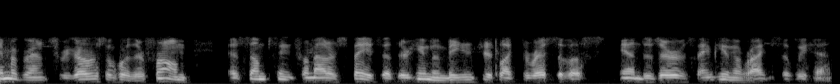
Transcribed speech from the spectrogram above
immigrants, regardless of where they're from, as something from outer space, that they're human beings just like the rest of us and deserve the same human rights that we have.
